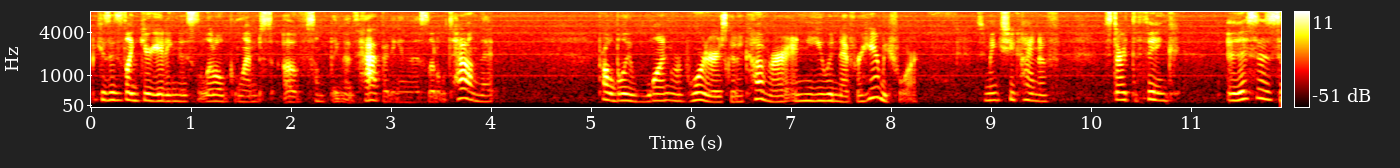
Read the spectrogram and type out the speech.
because it's like you're getting this little glimpse of something that's happening in this little town that probably one reporter is going to cover and you would never hear before so it makes you kind of start to think this is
